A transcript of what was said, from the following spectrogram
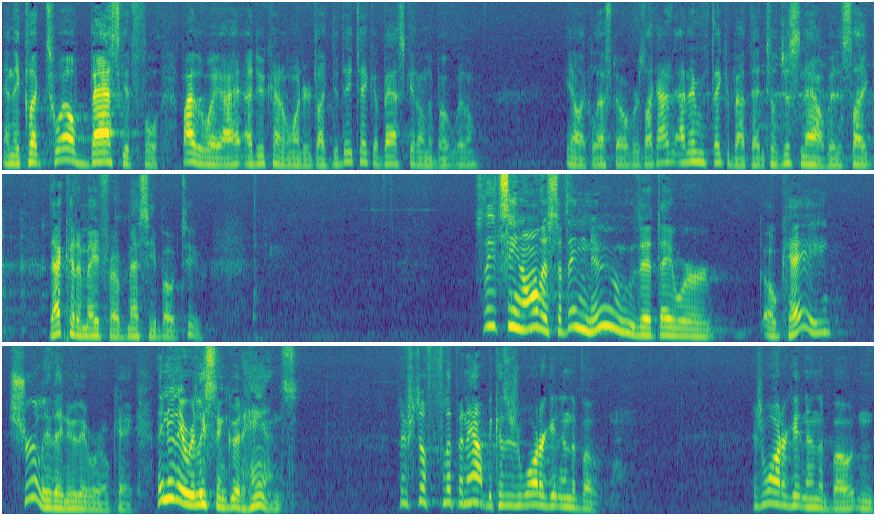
And they collect 12 baskets full. By the way, I, I do kind of wonder, like, did they take a basket on the boat with them? You know, like leftovers? Like, I, I didn't even think about that until just now, but it's like, that could have made for a messy boat, too. So they'd seen all this stuff. They knew that they were okay. Surely they knew they were okay. They knew they were at least in good hands. They're still flipping out because there's water getting in the boat. There's water getting in the boat, and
